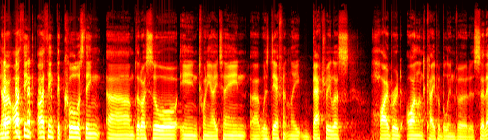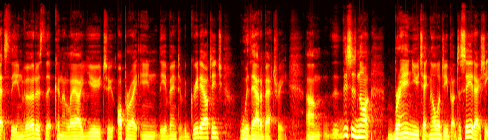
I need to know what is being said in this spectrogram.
no, I think I think the coolest thing um, that I saw in 2018 uh, was definitely batteryless hybrid island capable inverters. So that's the inverters that can allow you to operate in the event of a grid outage without a battery. Um, this is not brand new technology, but to see it actually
